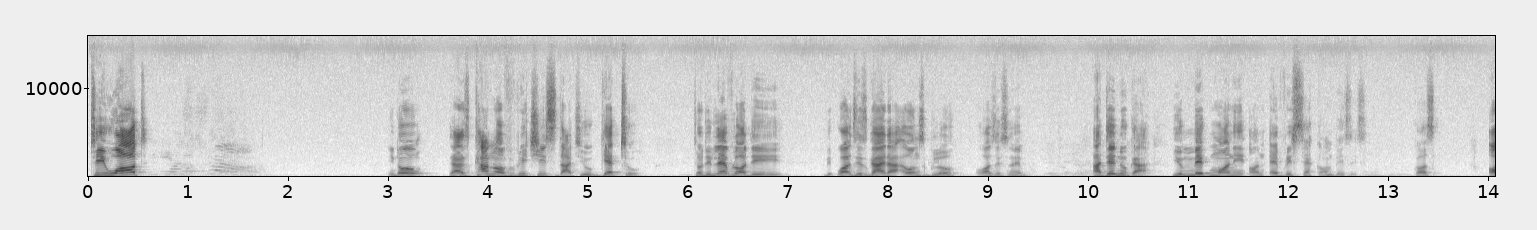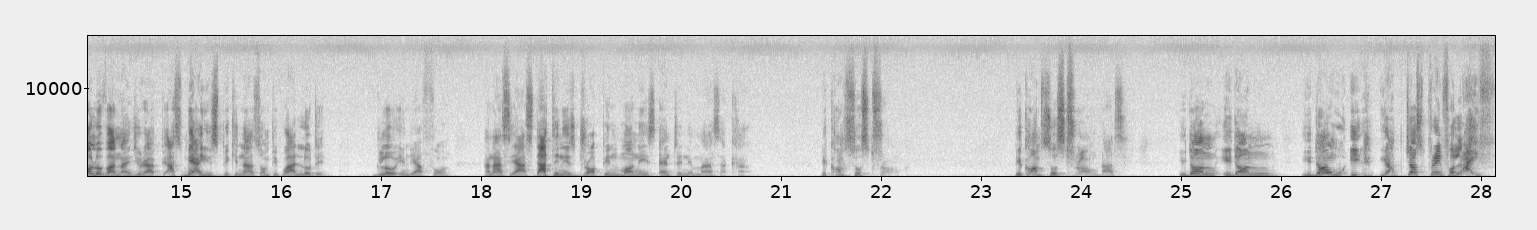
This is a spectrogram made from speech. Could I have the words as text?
Till what? You know, there's kind of riches that you get to. To the level of the, what's this guy that owns Glo? What's his name? Adenuga. You make money on every second basis. Because all over Nigeria, as me are you speaking now, some people are loading Glo in their phone. And as he asks, that thing is dropping, money is entering a man's account. Become so strong. Become so strong that you don't, you don't, you don't, you are just praying for life.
